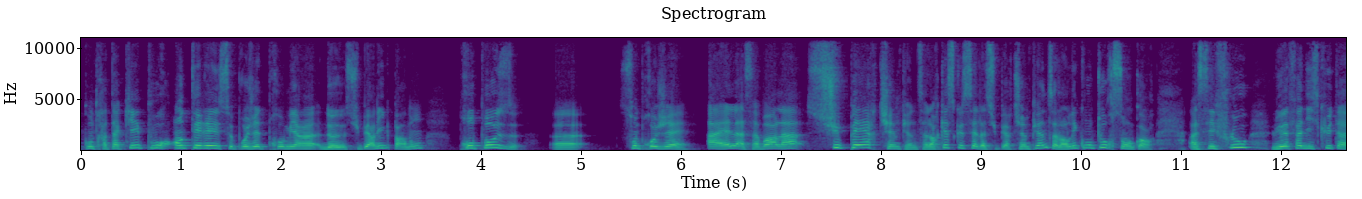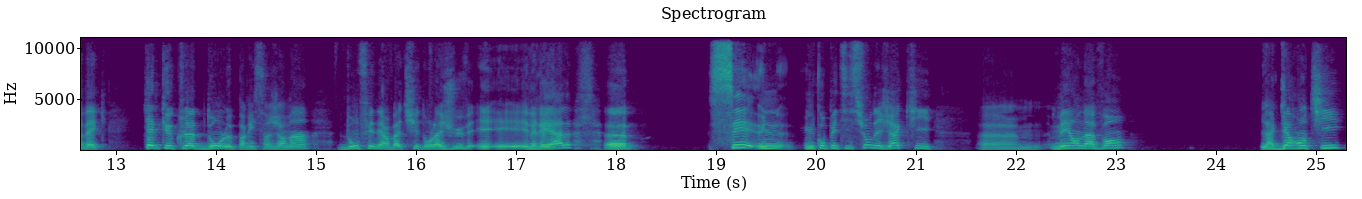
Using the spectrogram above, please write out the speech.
contre-attaqué pour enterrer ce projet de, première, de Super League, pardon, propose euh, son projet à elle, à savoir la Super Champions. Alors qu'est-ce que c'est la Super Champions? Alors les contours sont encore assez flous. L'UFA discute avec quelques clubs, dont le Paris Saint-Germain, dont Fenerbahçe, dont la Juve et, le Real c'est une, compétition déjà qui euh, met en avant la garantie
